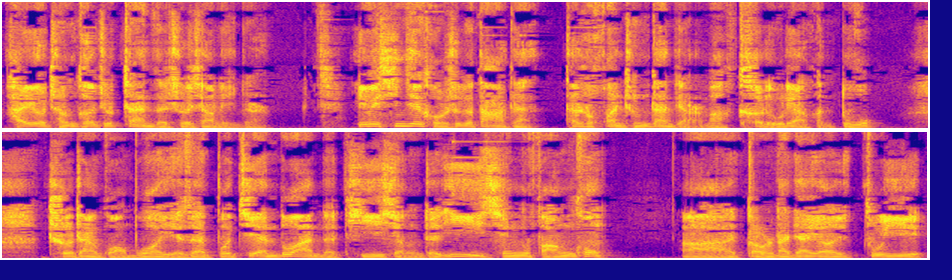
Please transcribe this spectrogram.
还有乘客就站在车厢里边，因为新街口是个大站，它是换乘站点嘛，客流量很多。车站广播也在不间断的提醒着疫情防控，啊，告诉大家要注意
